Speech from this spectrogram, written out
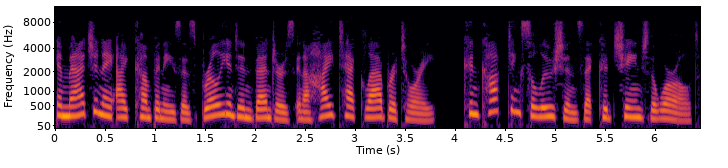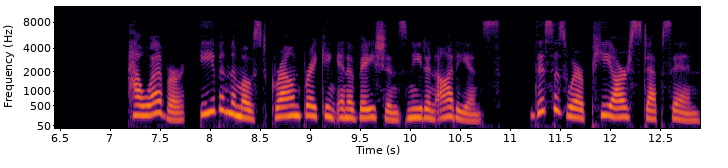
Imagine AI companies as brilliant inventors in a high-tech laboratory, concocting solutions that could change the world. However, even the most groundbreaking innovations need an audience. This is where PR steps in.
